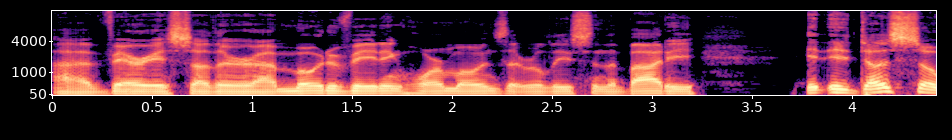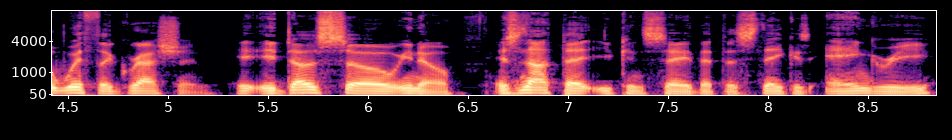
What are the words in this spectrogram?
uh, various other uh, motivating hormones that release in the body. It, it does so with aggression. It, it does so, you know, it's not that you can say that the snake is angry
